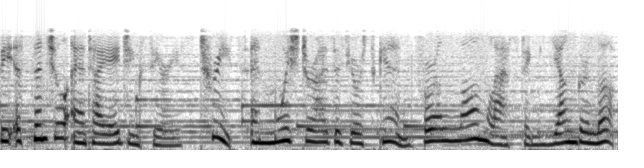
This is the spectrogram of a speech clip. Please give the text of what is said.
The Essential Anti Aging Series treats and moisturizes your skin for a long lasting younger look.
